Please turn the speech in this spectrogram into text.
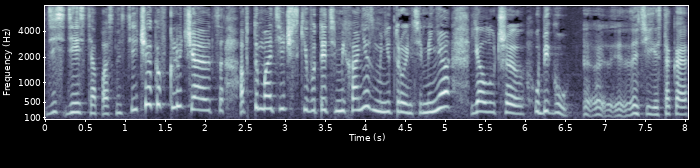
10, 10 опасностей. И человека включаются автоматически вот эти механизмы, не троньте меня, я лучше убегу. Знаете, есть такая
